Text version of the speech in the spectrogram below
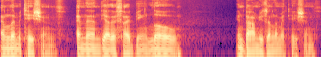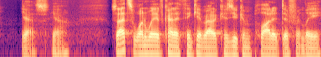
and limitations, and then the other side being low in boundaries and limitations. Yes, yeah. So that's one way of kind of thinking about it because you can plot it differently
